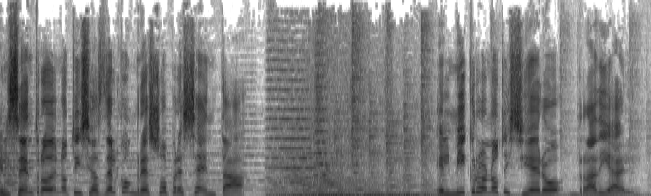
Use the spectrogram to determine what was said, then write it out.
El Centro de Noticias del Congreso presenta el micro noticiero radial.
